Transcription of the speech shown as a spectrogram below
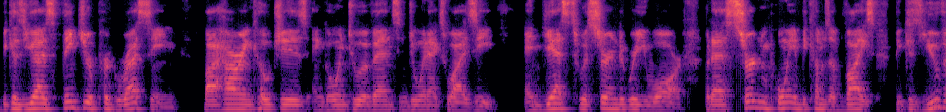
because you guys think you're progressing by hiring coaches and going to events and doing X, Y, Z. And yes, to a certain degree you are, but at a certain point it becomes a vice because you've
